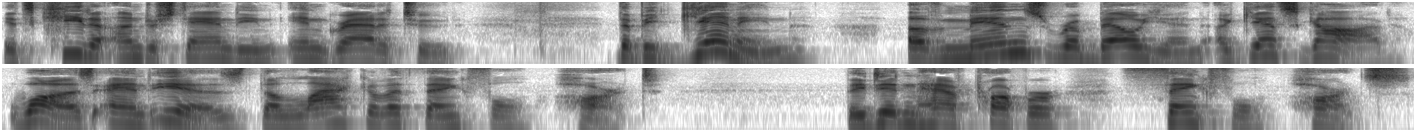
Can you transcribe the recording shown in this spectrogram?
It's key to understanding ingratitude. The beginning of men's rebellion against God was and is the lack of a thankful heart. They didn't have proper thankful hearts.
